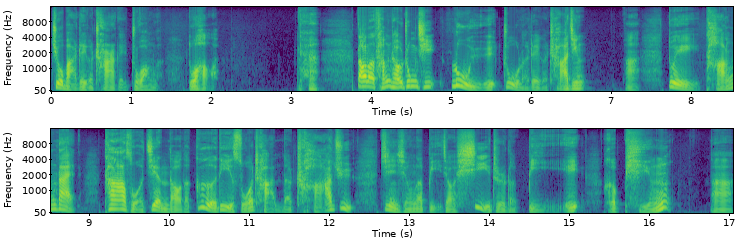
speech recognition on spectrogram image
就把这个叉给装了，多好啊！到了唐朝中期，陆羽著了这个《茶经》，啊，对唐代他所见到的各地所产的茶具进行了比较细致的比和评，啊，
